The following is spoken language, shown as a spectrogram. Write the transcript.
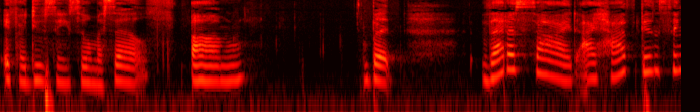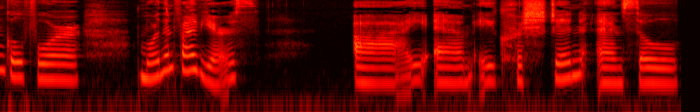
if I do say so myself. Um, but that aside, I have been single for more than five years. I am a Christian, and so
